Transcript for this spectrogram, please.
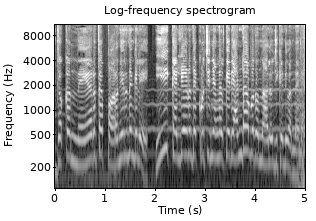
ഇതൊക്കെ നേരത്തെ പറഞ്ഞിരുന്നെങ്കിലേ ഈ കല്യാണത്തെ കുറിച്ച് ഞങ്ങൾക്ക് രണ്ടാമതൊന്ന് ആലോചിക്കേണ്ടി വന്നേനെ.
